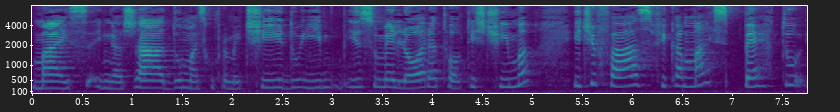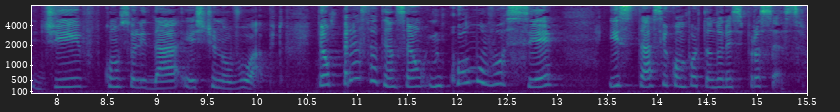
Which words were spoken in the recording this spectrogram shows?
mais engajado, mais comprometido e isso melhora a tua autoestima e te faz ficar mais perto de consolidar este novo hábito. Então presta atenção em como você está se comportando nesse processo.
